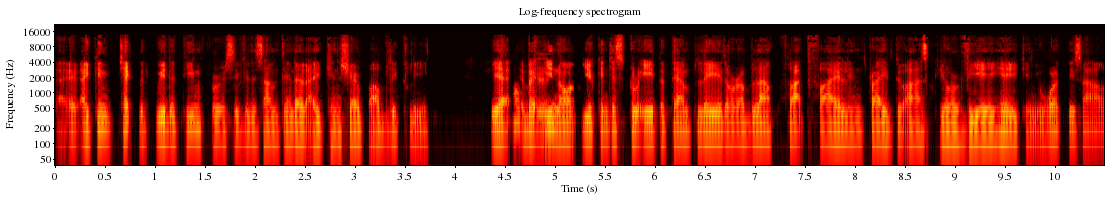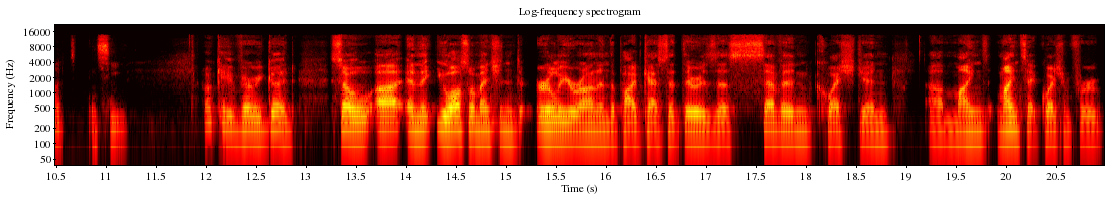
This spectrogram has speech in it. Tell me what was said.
I, I can check that with the team first if it is something that I can share publicly. Yeah, okay. but you know, you can just create a template or a blank flat file and try to ask your VA, hey, can you work this out and see? Okay, very good. So, uh, and the, you also mentioned earlier on in the podcast that there is a seven question uh, mind, mindset question for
